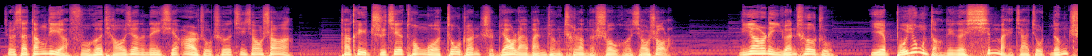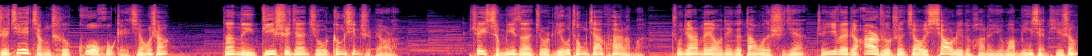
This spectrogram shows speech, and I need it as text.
就是在当地啊符合条件的那些二手车经销商啊，它可以直接通过周转指标来完成车辆的收和销售了。你要是那原车主，也不用等那个新买家，就能直接将车过户给经销商，那你第一时间就更新指标了。这什么意思呢？就是流通加快了嘛，中间没有那个耽误的时间，这意味着二手车交易效率的话呢，有望明显提升。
